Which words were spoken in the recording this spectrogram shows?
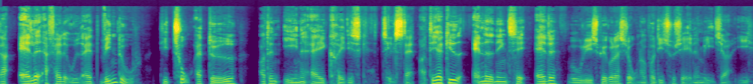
der alle er faldet ud af et vindue. De to er døde, og den ene er i kritisk tilstand. Og det har givet anledning til alle mulige spekulationer på de sociale medier i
